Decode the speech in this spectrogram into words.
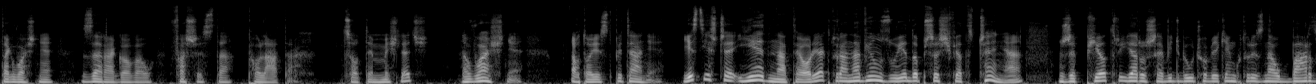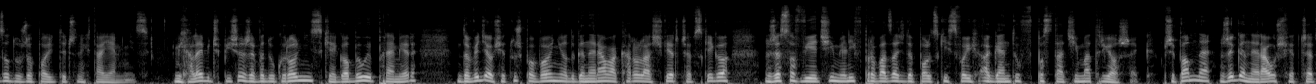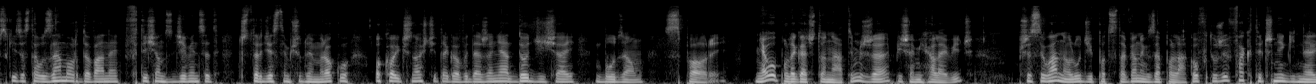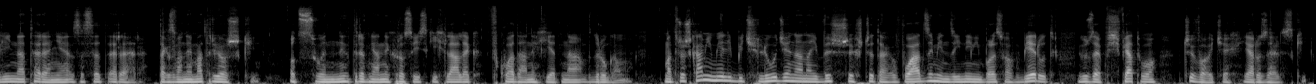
Tak właśnie zareagował faszysta po latach. Co o tym myśleć? No właśnie, oto jest pytanie. Jest jeszcze jedna teoria, która nawiązuje do przeświadczenia, że Piotr Jaroszewicz był człowiekiem, który znał bardzo dużo politycznych tajemnic. Michalewicz pisze, że według Rolnickiego były premier dowiedział się tuż po wojnie od generała Karola Świerczewskiego, że Sowieci mieli wprowadzać do Polski swoich agentów w postaci matrioszek. Przypomnę, że generał Świerczewski został zamordowany w 1947 roku. Okoliczności tego wydarzenia do dzisiaj budzą spory. Miało polegać to na tym, że, pisze Michalewicz, przysyłano ludzi podstawionych za Polaków, którzy faktycznie ginęli na terenie ZSRR, tak zwane matrioszki, od słynnych drewnianych rosyjskich lalek wkładanych jedna w drugą. Matrioszkami mieli być ludzie na najwyższych szczytach władzy, m.in. Bolesław Bierut, Józef Światło czy Wojciech Jaruzelski.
